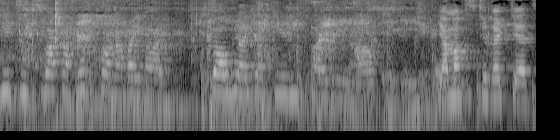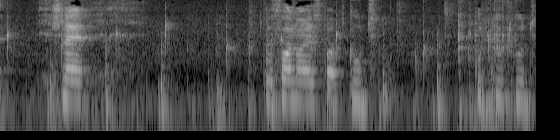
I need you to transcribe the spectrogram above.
Geht sie zwar kaputt von, aber egal. Ich baue gleich auf jeden Fall den Arc. Ja, mach's direkt jetzt. Schnell. Bevor neues baut. Gut. Gut, gut, gut.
